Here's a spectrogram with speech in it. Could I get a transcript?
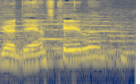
You gonna dance, Caleb?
